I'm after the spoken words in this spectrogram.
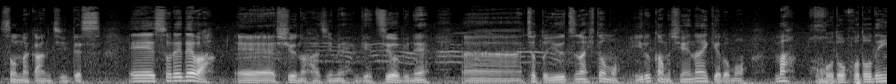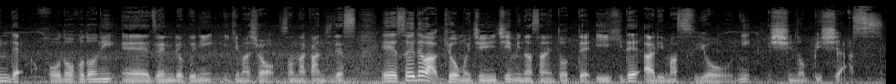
そんな感じです、えー、それでは、えー、週の初め月曜日ね、えー、ちょっと憂鬱な人もいるかもしれないけどもまあほどほどでいいんでほどほどに、え全力にいきましょう。そんな感じです、えそれでは今日も一日皆さんにとっていい日でありますようにシノビシャス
